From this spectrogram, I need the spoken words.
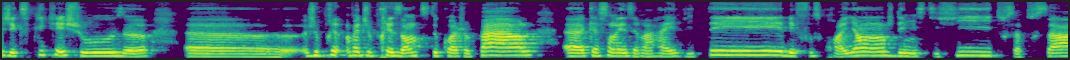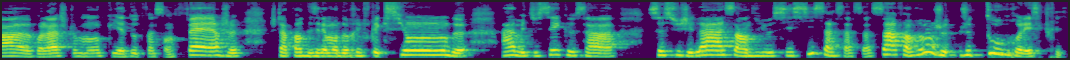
j'explique les choses. Euh, je en fait je présente de quoi je parle, euh, quelles sont les erreurs à éviter, les fausses croyances, je démystifie tout ça tout ça. Euh, voilà je te montre qu'il y a d'autres façons de faire. Je je t'apporte des éléments de réflexion de ah mais tu sais que ça ce sujet là ça induit aussi si ça ça ça ça. Enfin vraiment je je t'ouvre l'esprit.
